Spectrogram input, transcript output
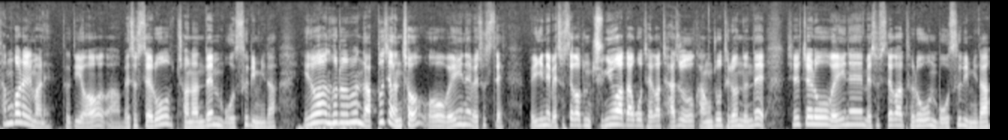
3거래일 만에 드디어 아, 매수세로 전환된 모습입니다. 이러한 흐름은 나쁘지 않죠. 어, 외인의 매수세, 외인의 매수세가 좀 중요하다고 제가 자주 강조드렸는데 실제로 외인의 매수세가 들어온 모습입니다.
